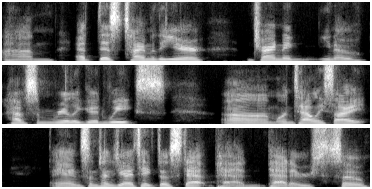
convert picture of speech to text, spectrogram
um, at this time of the year, I'm trying to, you know, have some really good weeks um, on Tallysight. And sometimes you gotta take those stat pad padders. So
